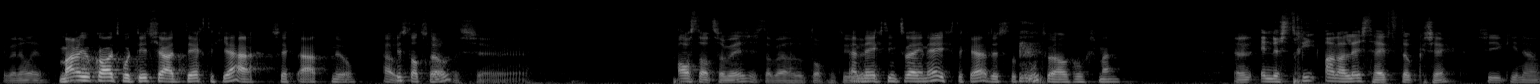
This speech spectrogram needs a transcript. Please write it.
Ik ben heel even... Mario Kart wordt dit jaar 30 jaar, zegt Aap 0. Oh, is dat zo? Dat is, eh, Als dat zo is, is dat wel heel tof En natuurlijk. 1992, hè? dus dat moet wel volgens mij. En een industrieanalist heeft het ook gezegd. Zie ik hier nou.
